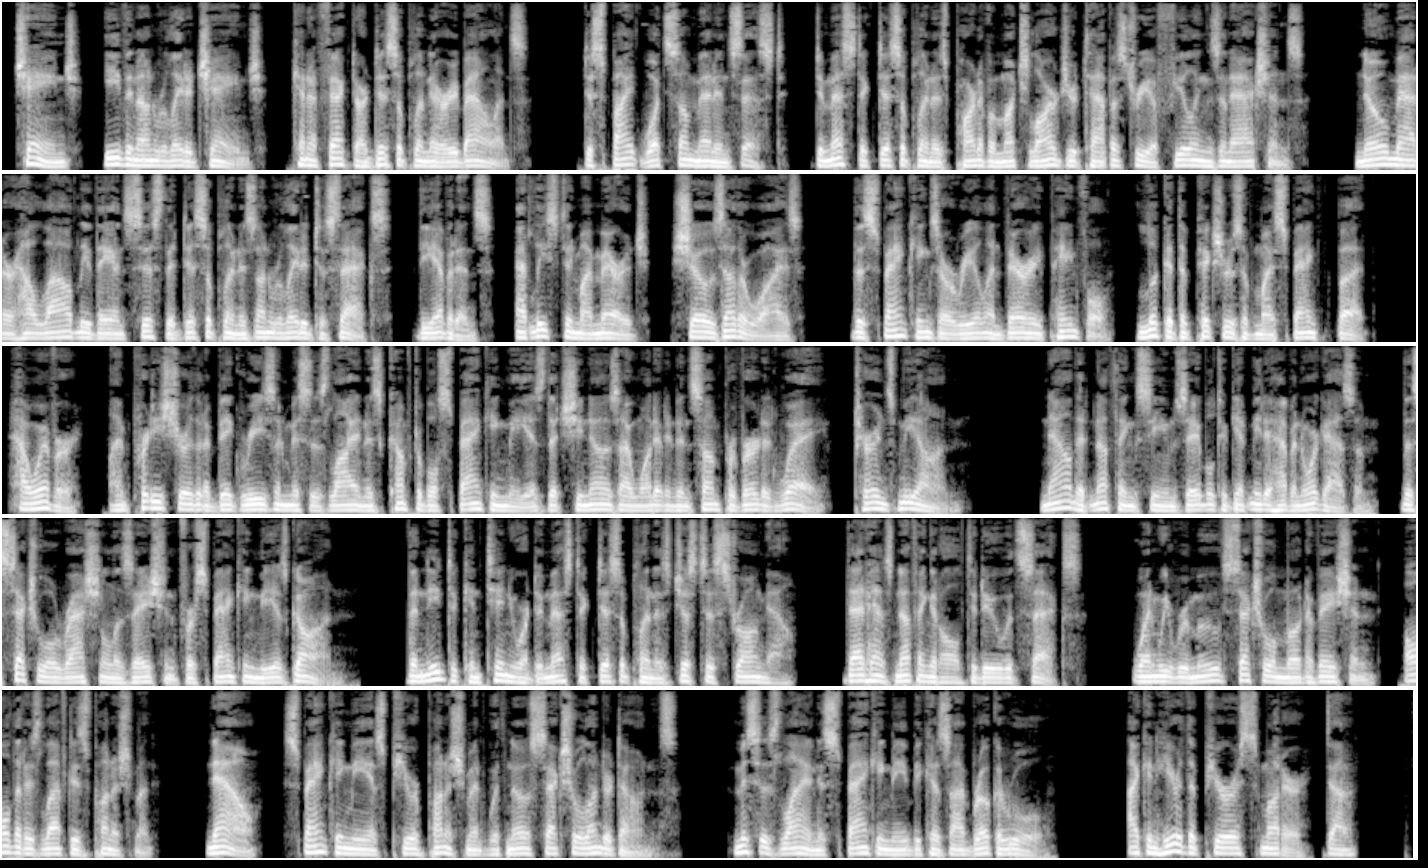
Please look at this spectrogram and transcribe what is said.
Change, even unrelated change, can affect our disciplinary balance. Despite what some men insist, domestic discipline is part of a much larger tapestry of feelings and actions. No matter how loudly they insist that discipline is unrelated to sex, the evidence, at least in my marriage, shows otherwise. The spankings are real and very painful, look at the pictures of my spanked butt. However, I'm pretty sure that a big reason Mrs. Lion is comfortable spanking me is that she knows I want it and in some perverted way, turns me on. Now that nothing seems able to get me to have an orgasm, the sexual rationalization for spanking me is gone. The need to continue our domestic discipline is just as strong now. That has nothing at all to do with sex. When we remove sexual motivation, all that is left is punishment. Now, spanking me is pure punishment with no sexual undertones. Mrs. Lion is spanking me because I broke a rule. I can hear the purists mutter, duh.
